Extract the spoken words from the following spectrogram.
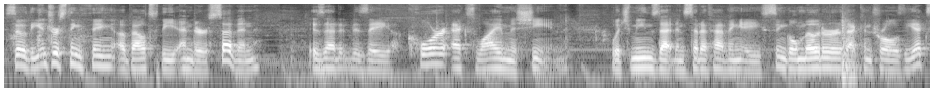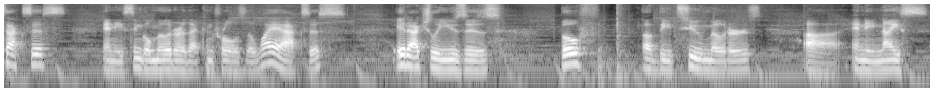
So the interesting thing about the Ender 7 is that it is a Core XY machine, which means that instead of having a single motor that controls the x-axis and a single motor that controls the y-axis, it actually uses both of the two motors uh, and a nice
